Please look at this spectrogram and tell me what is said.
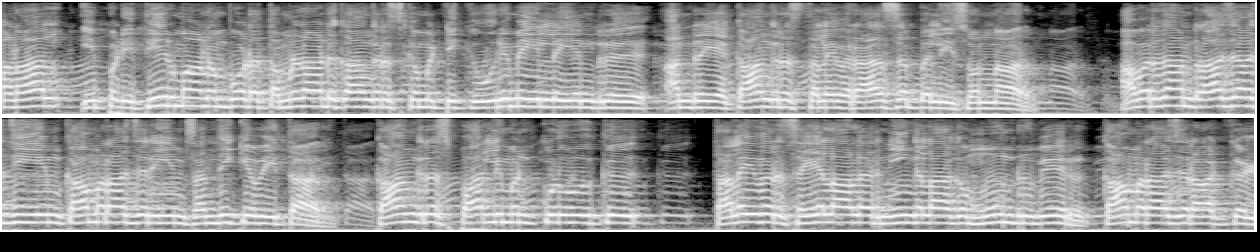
ஆனால் இப்படி தீர்மானம் போட தமிழ்நாடு காங்கிரஸ் கமிட்டிக்கு உரிமை இல்லை என்று அன்றைய காங்கிரஸ் தலைவர் அசப் அலி சொன்னார். அவர்தான் ராஜாஜியையும் காமராஜரையும் சந்திக்க வைத்தார். காங்கிரஸ் பார்லிமெண்ட் குழுவுக்கு தலைவர் செயலாளர் நீங்களாக மூன்று பேர் காமராஜர் ஆட்கள்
